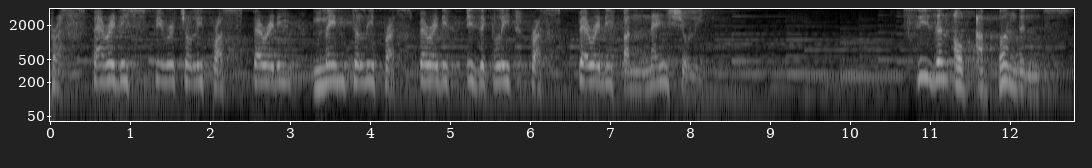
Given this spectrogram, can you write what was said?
Prosperity spiritually, prosperity mentally, prosperity physically, prosperity financially. Season of abundance.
